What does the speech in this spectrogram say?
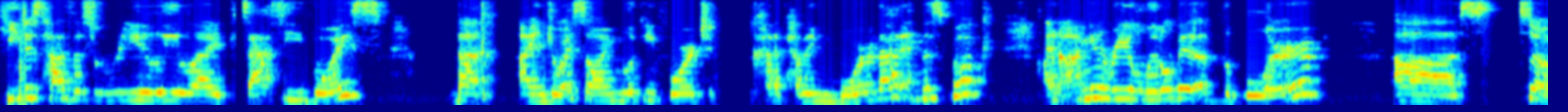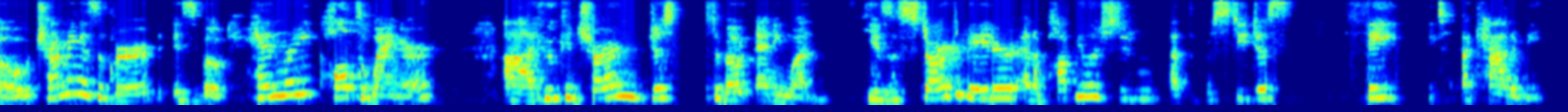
he just has this really like sassy voice that I enjoy. So I'm looking forward to kind of having more of that in this book. And I'm going to read a little bit of the blurb. Uh, so, Charming as a Verb is about Henry Haltiwanger, uh, who can charm just about anyone. He is a star debater and a popular student at the prestigious Fate Academy.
